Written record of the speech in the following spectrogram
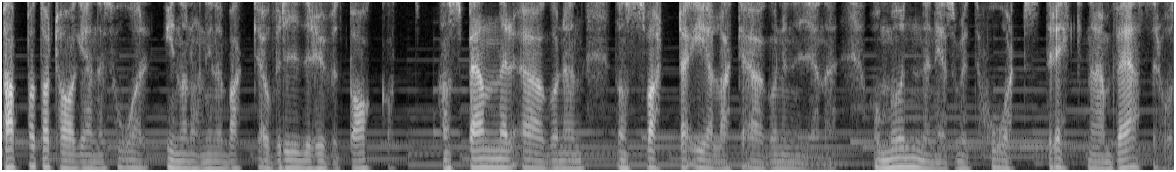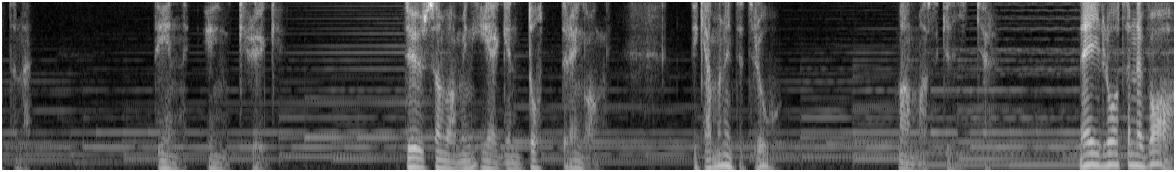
Pappa tar tag i hennes hår innan hon hinner backa och vrider huvudet bakåt. Han spänner ögonen, de svarta elaka ögonen i henne och munnen är som ett hårt streck när han väser åt henne. Din ynkrygg. Du som var min egen dotter en gång. Det kan man inte tro. Mamma skriker. Nej, låt henne vara.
